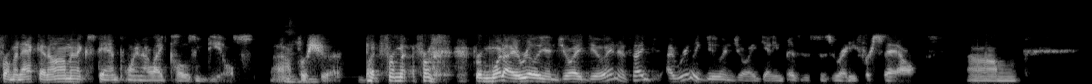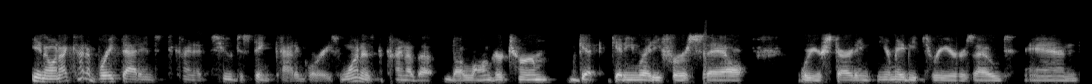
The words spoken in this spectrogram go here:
from an economic standpoint, I like closing deals uh, mm-hmm. for sure. But from from from what I really enjoy doing is I I really do enjoy getting businesses ready for sale. Um, you know, and I kind of break that into kind of two distinct categories. One is the kind of the, the longer term get getting ready for a sale, where you're starting, you're maybe three years out, and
